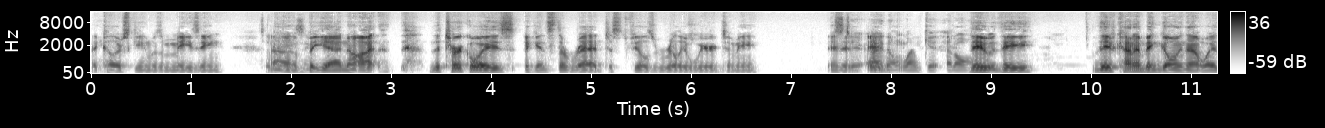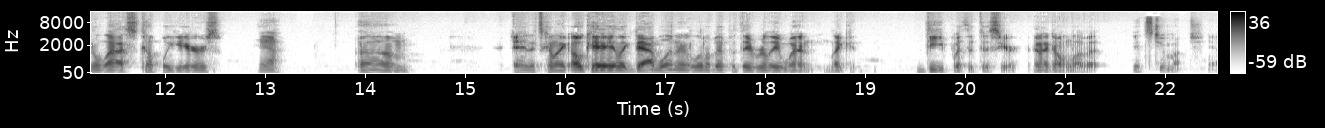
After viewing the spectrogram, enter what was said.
That color scheme was amazing. Um, but yeah, no, I the turquoise against the red just feels really weird to me. And it, I it- don't like it at all. they they they've kind of been going that way the last couple years. yeah, Um and it's kind of like okay, like dabbling in it a little bit, but they really went like deep with it this year, and I don't love it. it's too much. Yeah.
